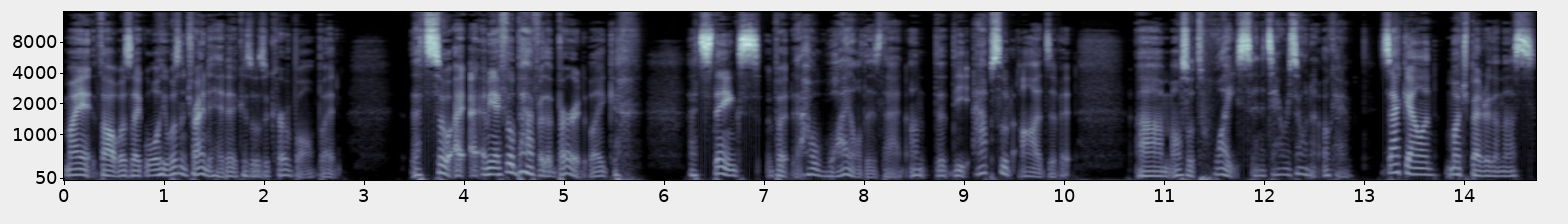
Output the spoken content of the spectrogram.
my thought was like, well, he wasn't trying to hit it because it was a curveball. But that's so. I I mean, I feel bad for the bird. Like that stinks. But how wild is that? Um, the the absolute odds of it. Um, also twice, and it's Arizona. Okay, Zach Gallen, much better than this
